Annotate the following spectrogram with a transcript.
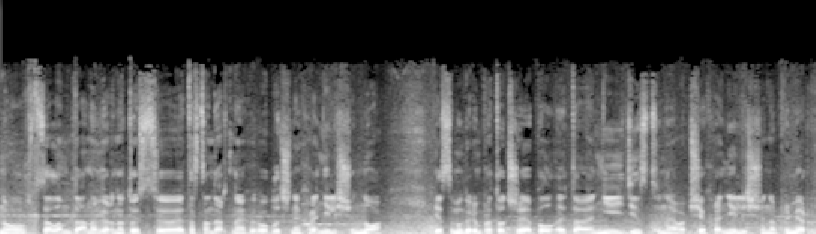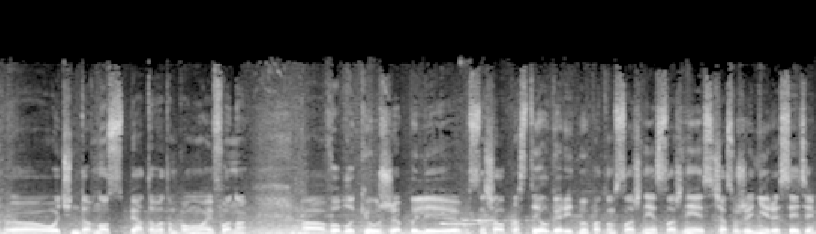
Ну, в целом, да, наверное. То есть э, это стандартное облачное хранилище. Но если мы говорим про тот же Apple, это не единственное вообще хранилище. Например, э, очень давно, с пятого, там, по-моему, айфона, э, в облаке уже были сначала простые алгоритмы, потом сложнее, сложнее. Сейчас уже нейросети,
